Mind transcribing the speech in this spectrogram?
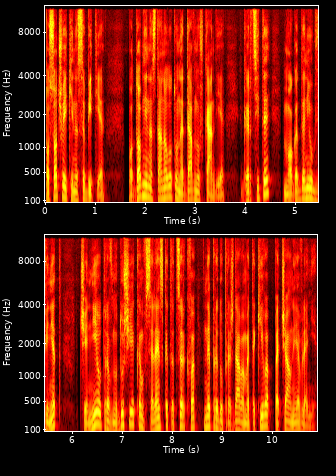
посочвайки на събития, подобни на станалото недавно в Кандия, гърците могат да ни обвинят, че ние от равнодушие към Вселенската църква не предупреждаваме такива печални явления.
